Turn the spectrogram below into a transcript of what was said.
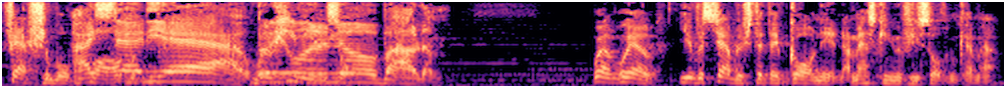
fashionable. I bob. said, yeah. What do you want to know about them? Well, well, you've established that they've gone in. I'm asking you if you saw them come out.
